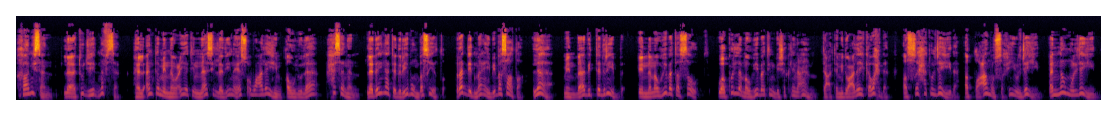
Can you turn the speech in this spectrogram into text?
خامسا لا تجهد نفسك. هل أنت من نوعية الناس الذين يصعب عليهم قول لا؟ حسنا لدينا تدريب بسيط. ردد معي ببساطة. لا من باب التدريب. إن موهبة الصوت وكل موهبة بشكل عام تعتمد عليك وحدك. الصحة الجيدة الطعام الصحي الجيد النوم الجيد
